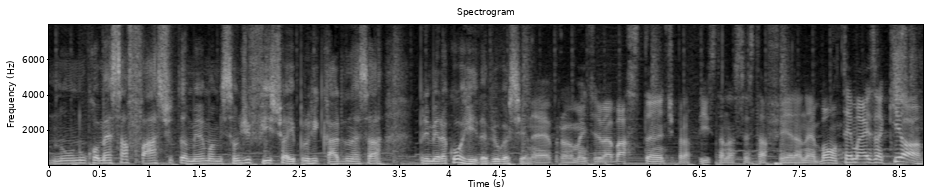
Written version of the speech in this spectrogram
não, não, começa fácil também, é uma missão difícil aí pro Ricardo nessa primeira corrida, viu, Garcia? É, provavelmente ele vai bastante pra pista na sexta-feira, né? Bom, tem mais aqui, Sim. ó.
